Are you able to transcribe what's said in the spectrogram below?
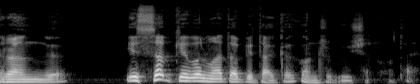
रंग ये सब केवल माता पिता का कंट्रीब्यूशन होता है।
